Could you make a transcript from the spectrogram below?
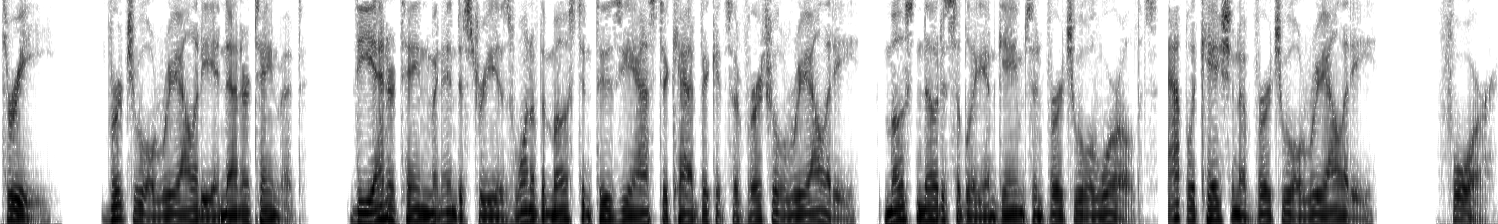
3. Virtual reality in entertainment. The entertainment industry is one of the most enthusiastic advocates of virtual reality, most noticeably in games and virtual worlds. Application of virtual reality 4.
